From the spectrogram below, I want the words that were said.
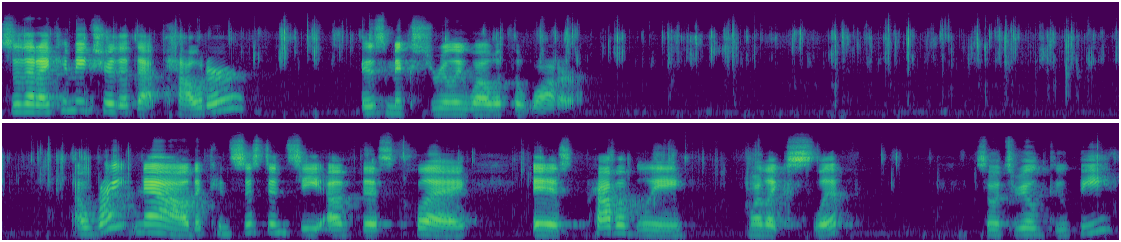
so that I can make sure that that powder is mixed really well with the water. Now right now, the consistency of this clay is probably more like slip, so it's real goopy.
